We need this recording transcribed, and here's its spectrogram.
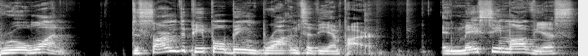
Rule 1 Disarm the people being brought into the Empire. It may seem obvious,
